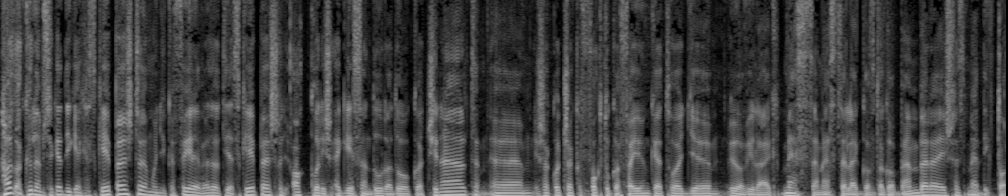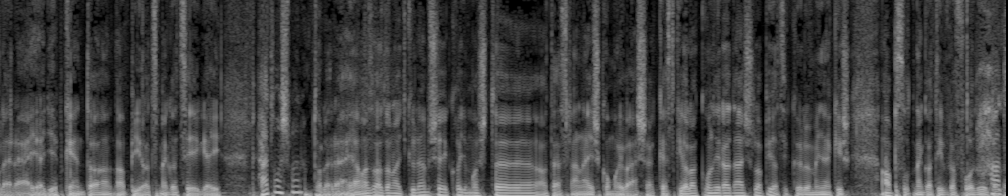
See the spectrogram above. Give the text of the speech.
Az a különbség eddigekhez képest, mondjuk a fél évvel ezelőttihez képest, hogy akkor is egészen durva dolgokat csinált, és akkor csak fogtuk a fejünket, hogy ő a világ messze-messze leggazdagabb embere, és ezt meddig tolerálja egyébként a, a piac meg a cégei. Hát most már nem tolerálja. Az az a nagy különbség, hogy most a Teslánál is komoly válság kezd kialakulni, ráadásul a piaci körülmények is abszolút negatívra fordultak Hát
